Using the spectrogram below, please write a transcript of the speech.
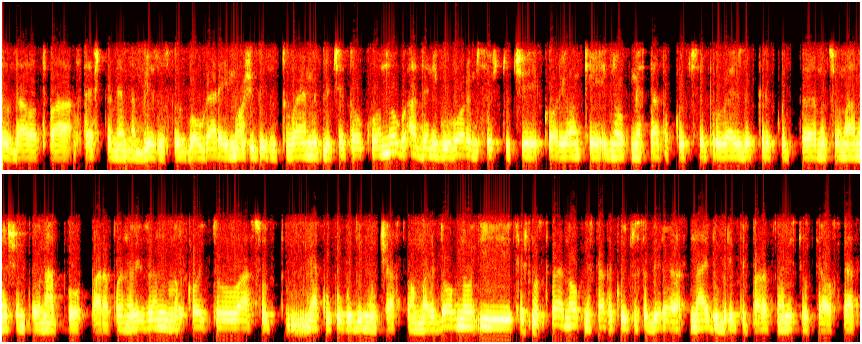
създава това усещане на близост с България и може би за това я ме влече толкова много. А да не говорим също, че Корионг е едно от местата, в които се провежда кръг от националния шампионат по парапланеризъм, в който аз от няколко години участвам редовно и всъщност това е едно от местата, които събира най-добрите парапланеристи от цял свят,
